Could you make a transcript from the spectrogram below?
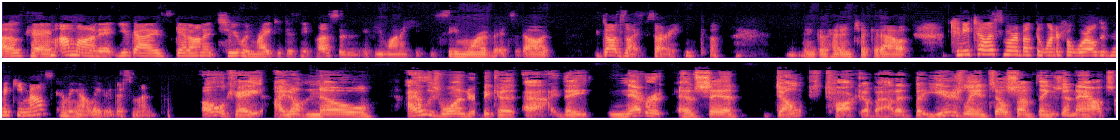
Okay, I'm on it. You guys get on it too and write to Disney Plus, and if you want to see more of it, it's a dog, dog's life. Sorry. then go ahead and check it out. Can you tell us more about the wonderful world of Mickey Mouse coming out later this month? Oh, okay. I don't know. I always wonder because uh, they never have said don't talk about it, but usually until something's announced,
